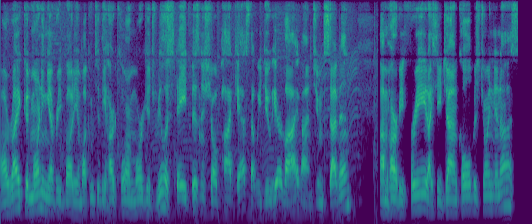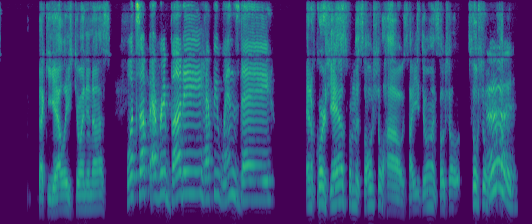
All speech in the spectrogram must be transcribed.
All right. Good morning, everybody, and welcome to the Hardcore Mortgage Real Estate Business Show podcast that we do here live on June 7. I'm Harvey Freed. I see John Kolb is joining us. Becky Alley's joining us. What's up, everybody? Happy Wednesday. And of course, Yaz from the Social House. How you doing? Social, social. Good.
